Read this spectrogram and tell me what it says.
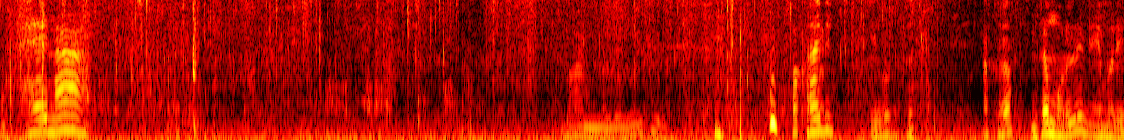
आहे ना. हो, खरं आहे बिल हे बघ खरं. हा, खरं समोर दे बरे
